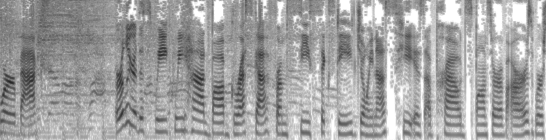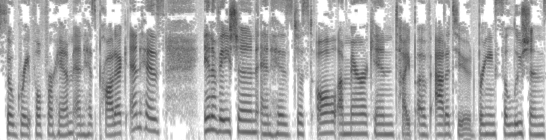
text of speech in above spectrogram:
We're back. Earlier this week, we had Bob Greska from C60 join us. He is a proud sponsor of ours. We're so grateful for him and his product and his innovation and his just all American type of attitude, bringing solutions,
